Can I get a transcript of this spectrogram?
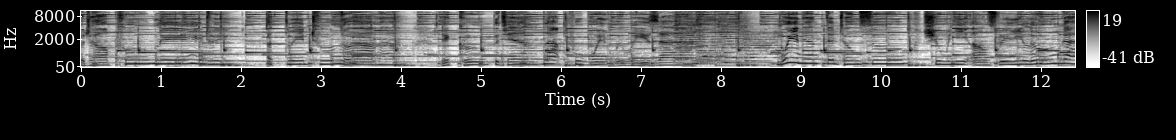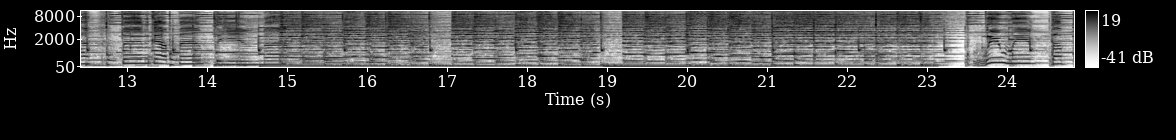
ပဒါဖူးလေးတွေအသွင်ထူစွာလက်ခုတကြံလှဖူးပွင့်ဝေဝေစားမွေးနန်းတင်ထုံစုရှုမကြီးအောင်ဆွေလူငါပန်းကပန်းပရင်မာဝင်းဝင်းပပ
